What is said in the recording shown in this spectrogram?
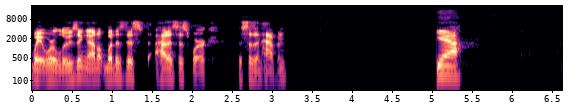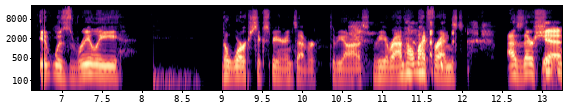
wait we're losing. I don't. What is this? How does this work? This doesn't happen. Yeah. It was really the worst experience ever, to be honest. To be around all my friends as they're shooting yeah,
